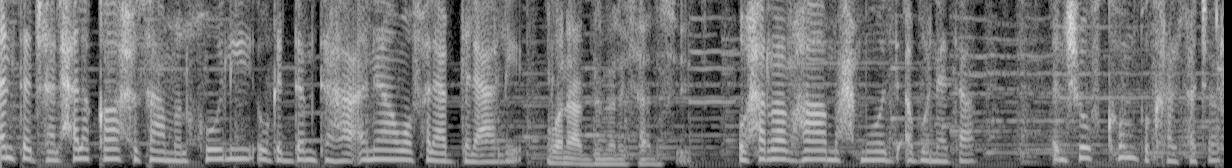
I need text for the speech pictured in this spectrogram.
أنتج هالحلقة حسام الخولي وقدمتها أنا وفاء عبد العالي. وأنا عبد الملك هال السيد وحررها محمود أبو ندى. نشوفكم بكرة الفجر.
